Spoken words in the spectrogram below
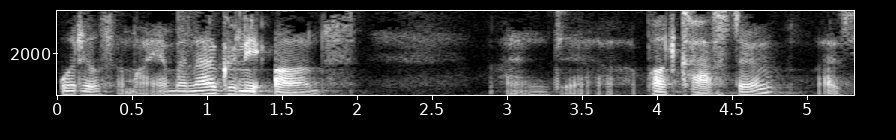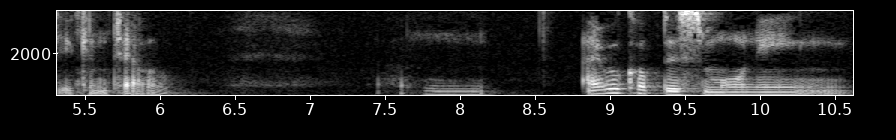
what else am I? I'm an agony aunt and uh, a podcaster, as you can tell. Um, I woke up this morning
